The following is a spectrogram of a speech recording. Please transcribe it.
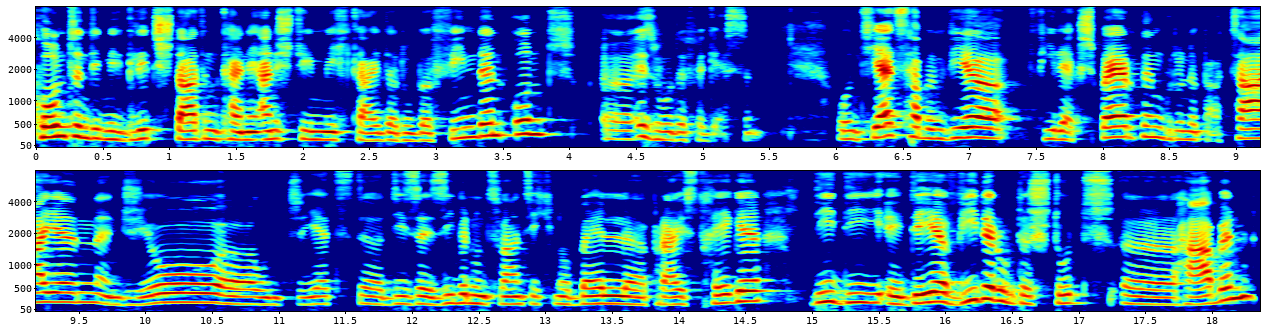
konnten die Mitgliedstaaten keine Einstimmigkeit darüber finden und äh, es wurde vergessen. Und jetzt haben wir viele Experten, grüne Parteien, NGO äh, und jetzt äh, diese 27 Nobelpreisträger, die die Idee wieder unterstützt äh, haben.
